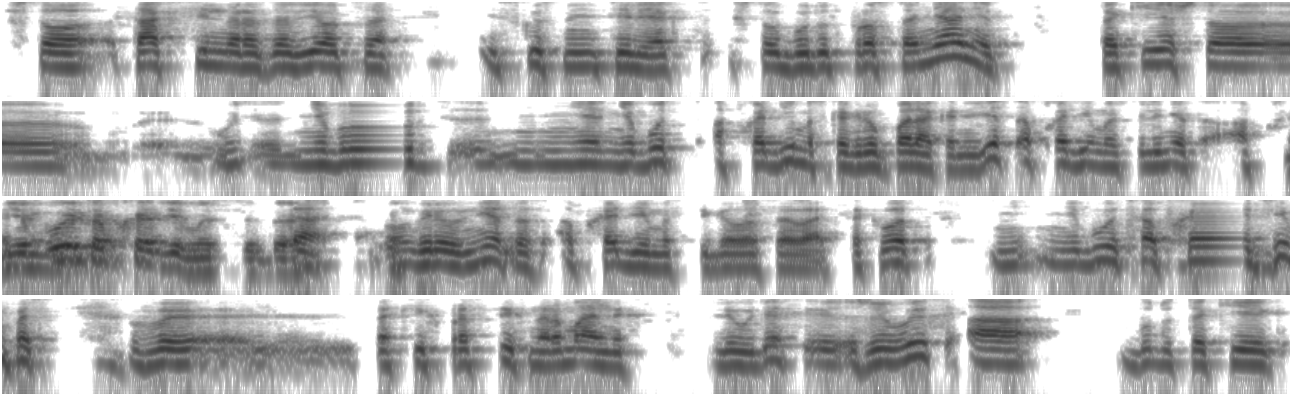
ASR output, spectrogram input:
что так сильно разовьется искусственный интеллект, что будут просто няни, такие, что э, не будет, не, не будет необходимость, как говорил поляк, не есть необходимость или нет Не будет необходимости, да. да. Он говорил, нет необходимости голосовать. Так вот, не, не будет необходимость в э, таких простых, нормальных людях, э, живых, а будут такие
